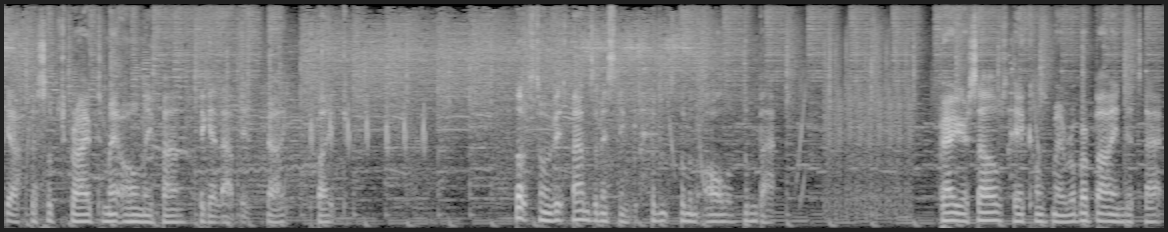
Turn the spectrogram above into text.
You have to subscribe to my OnlyFans to get that bit right. Like, look, some of its fans are missing. It couldn't summon all of them back. Prepare yourselves. Here comes my rubber bind attack.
